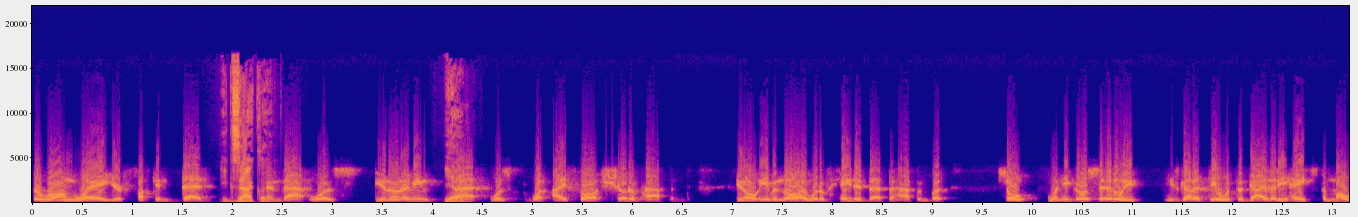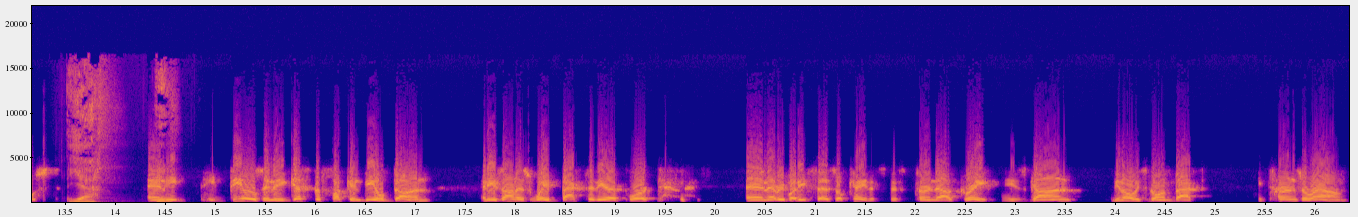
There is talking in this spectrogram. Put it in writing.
the wrong way, you're fucking dead. Exactly. And that was, you know what I mean? Yeah. That was what I thought should have happened, you know, even though I would have hated that to happen. But so when he goes to Italy, he's got to deal with the guy that he hates the most. Yeah. And he, he deals and he gets the fucking deal done and he's on his way back to the airport and everybody says, "Okay, this this turned out great." He's gone. You know, he's going back. He turns around.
